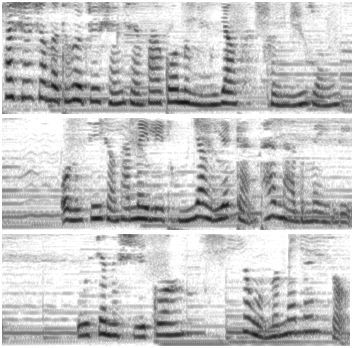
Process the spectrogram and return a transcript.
他身上的特质闪闪发光的模样很迷人，我们欣赏他魅力，同样也感叹他的魅力。无限的时光，让我们慢慢走，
